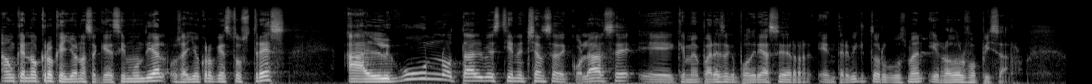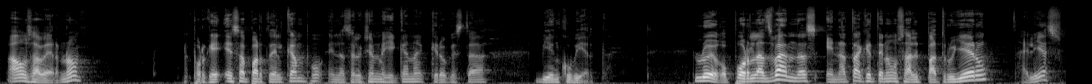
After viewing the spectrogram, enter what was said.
aunque no creo que Jonas se quede sin mundial. O sea, yo creo que estos tres, alguno tal vez tiene chance de colarse, eh, que me parece que podría ser entre Víctor Guzmán y Rodolfo Pizarro. Vamos a ver, ¿no? Porque esa parte del campo en la selección mexicana creo que está bien cubierta. Luego, por las bandas, en ataque tenemos al patrullero, a Elías,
